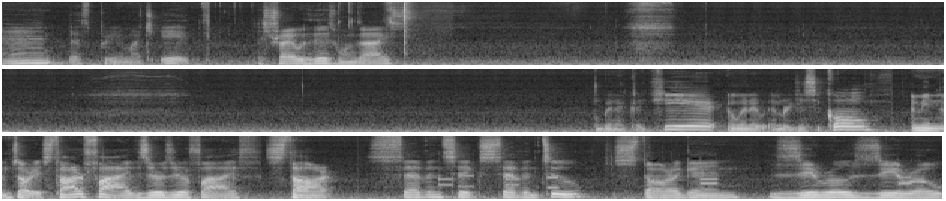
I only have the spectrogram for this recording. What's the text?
And that's pretty much it. Let's try with this one, guys. I'm gonna click here. I'm gonna emergency call. I mean, I'm sorry, star five zero zero five star seven six seven two star again zero zero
